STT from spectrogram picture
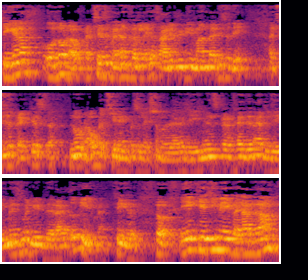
ठीक है ना? ओ नो डाउट अच्छे से मेहनत कर लेगा, सारी वीडियो ईमानदारी से देख। अच्छे से प्रैक्टिस कर नो डाउट अच्छी रैंक पर सिलेक्शन हो जाएगा। जेई मेन्स का दे रहा है तो जेई मेन्स में नीट दे रहा है तो नीट में ठीक है। तो एक केजी में एक हज़ार ग्राम,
